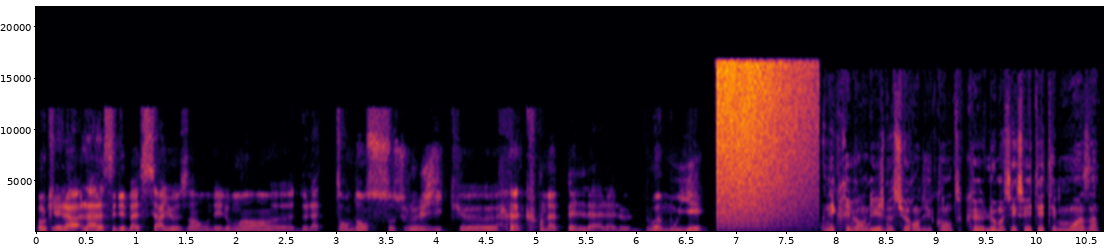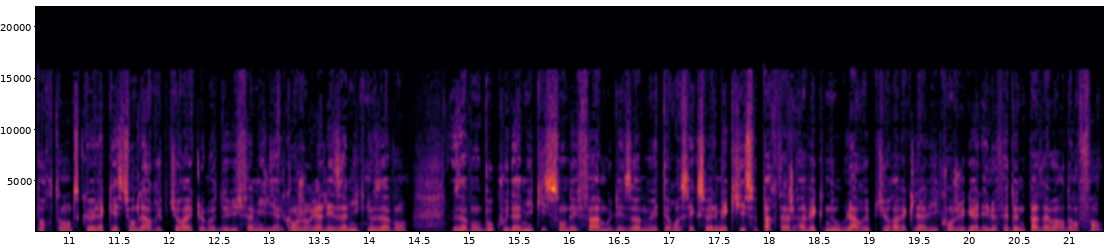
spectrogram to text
Ok, là, là, là c'est des bases sérieuses. hein. On est loin euh, de la tendance sociologique euh, qu'on appelle la- la- le doigt mouillé. En écrivant le livre, je me suis rendu compte que l'homosexualité était moins importante que la question de la rupture avec le mode de vie familial. Quand je regarde les amis que nous avons, nous avons beaucoup d'amis qui sont des femmes ou des hommes hétérosexuels, mais qui se partagent avec nous la rupture avec la vie conjugale et le fait de ne pas avoir d'enfants,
